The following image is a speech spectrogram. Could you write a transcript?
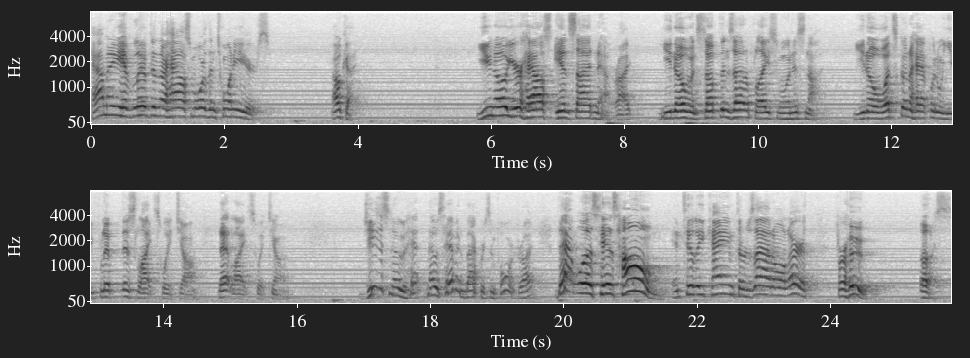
How many have lived in their house more than 20 years? Okay. You know your house inside and out, right? You know when something's out of place and when it's not. You know what's going to happen when you flip this light switch on, that light switch on. Jesus knows heaven backwards and forwards, right? That was his home until he came to reside on earth for who? Us.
